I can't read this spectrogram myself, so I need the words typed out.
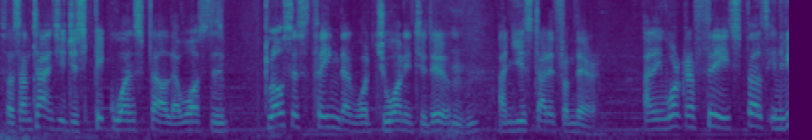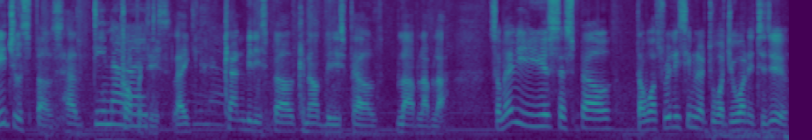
So sometimes you just pick one spell that was the closest thing that what you wanted to do, mm-hmm. and you started from there. And in Warcraft 3, spells, individual spells had Denied. properties, like can be dispelled, cannot be dispelled, blah, blah, blah. So maybe you used a spell that was really similar to what you wanted to do,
